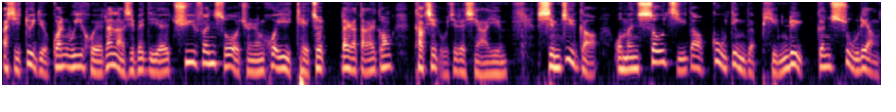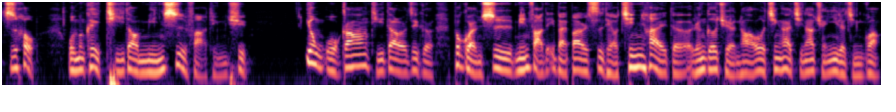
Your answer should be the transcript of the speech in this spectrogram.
啊，是对着管委会，咱若是要伫个区分所有权人会议提出，来甲大家讲，确实有即个声音，审计稿我们收集到固定的频率跟数量之后，我们可以提到民事法庭去。用我刚刚提到的这个，不管是民法的一百八十四条侵害的人格权哈，或者侵害其他权益的情况，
